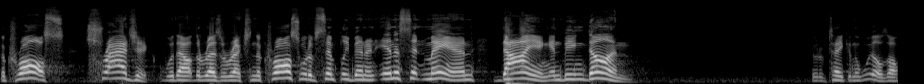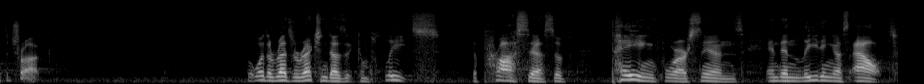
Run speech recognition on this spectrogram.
The cross tragic without the resurrection. The cross would have simply been an innocent man dying and being done. It would have taken the wheels off the truck. But what the resurrection does, it completes the process of paying for our sins and then leading us out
